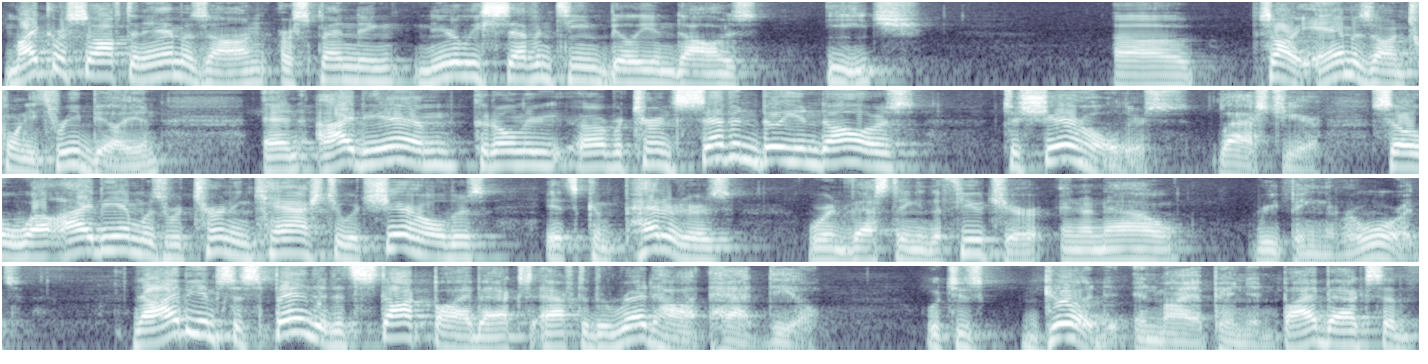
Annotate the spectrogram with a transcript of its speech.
Microsoft and Amazon are spending nearly $17 billion each. Uh, sorry, Amazon 23 billion, and IBM could only uh, return $7 billion to shareholders last year. So while IBM was returning cash to its shareholders, its competitors were investing in the future and are now reaping the rewards. Now IBM suspended its stock buybacks after the Red Hat deal, which is good in my opinion. Buybacks have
